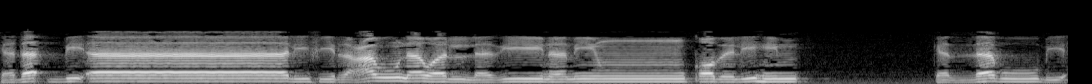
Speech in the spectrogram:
كدأب آل فرعون والذين من قبلهم كذبوا بآيات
